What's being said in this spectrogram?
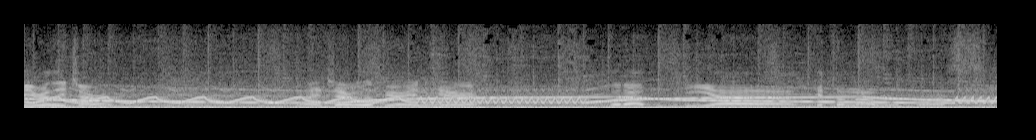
Are you really Gerald? Alright, Gerald, if you're in here, put out the, uh, get the nozzle for us.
